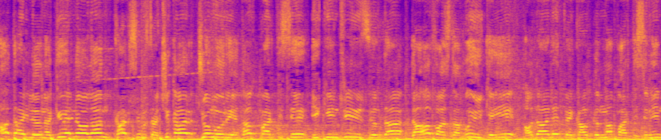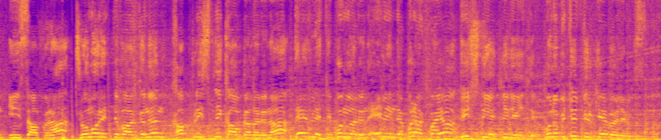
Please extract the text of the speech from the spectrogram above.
adaylığına güveni olan karşımıza çıkar. Cumhuriyet Halk Partisi ikinci yüzyılda daha fazla bu ülkeyi Adalet ve Kalkınma Partisi'nin insafına, Cumhur İttifakı'nın kaprisli kavgalarına, devleti bunların elinde bırakmaya hiç niyetli değildir. Bunu bütün Türkiye böyle bilsin.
